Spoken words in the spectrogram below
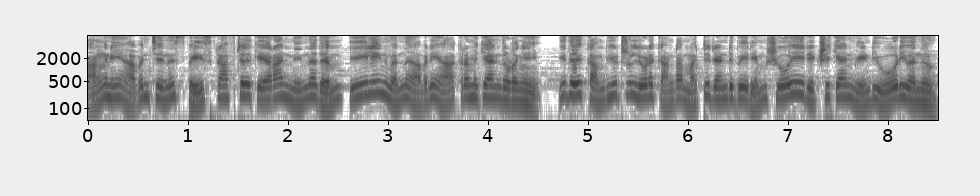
അങ്ങനെ അവൻ ചെന്ന് സ്പേസ് ക്രാഫ്റ്റിൽ കയറാൻ നിന്നതും ഏലിയൻ വന്ന് അവനെ ആക്രമിക്കാൻ തുടങ്ങി. ഇത് കമ്പ്യൂട്ടറിലൂടെ കണ്ട മറ്റു രണ്ടുപേരും ഷോയെ രക്ഷിക്കാൻ വേണ്ടി ഓടി വന്നു.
